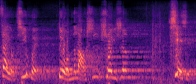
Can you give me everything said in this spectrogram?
再有机会对我们的老师说一声谢谢。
